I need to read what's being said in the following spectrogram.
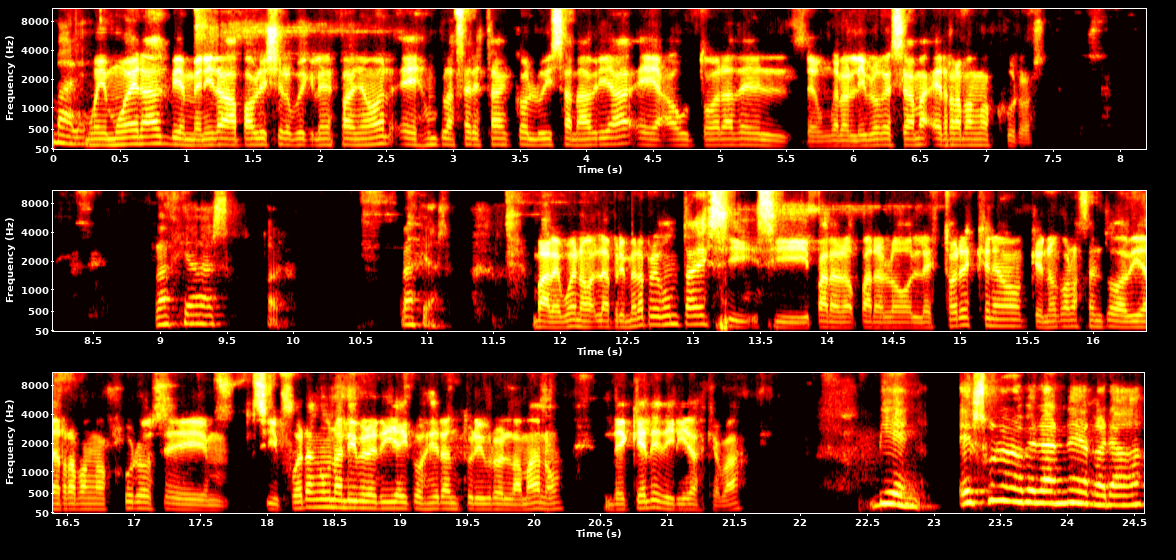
Vale. Muy buenas, bienvenida a Publisher Weekly en español. Es un placer estar con Luisa Navia, eh, autora del- de un gran libro que se llama Erraban Oscuros. Gracias. Gracias. Vale, bueno, la primera pregunta es si, si para, lo- para los lectores que no, que no conocen todavía Erraban Oscuros, eh, si fueran a una librería y cogieran tu libro en la mano, ¿de qué le dirías que va? Bien, es una novela negra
